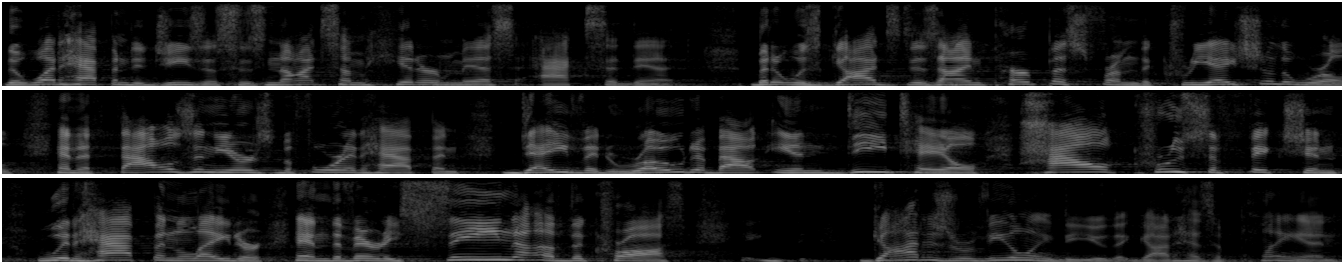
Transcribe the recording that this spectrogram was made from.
that what happened to Jesus is not some hit or miss accident, but it was God's design purpose from the creation of the world, and a thousand years before it happened, David wrote about in detail how crucifixion would happen later and the very scene of the cross. God is revealing to you that God has a plan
